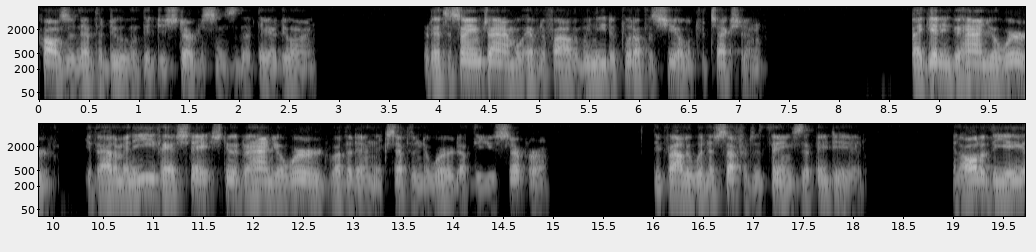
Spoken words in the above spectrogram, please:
causing them to do the disturbances that they are doing. But at the same time, oh Heavenly Father, we need to put up a shield of protection by getting behind your word if Adam and Eve had stayed, stood behind your word rather than accepting the word of the usurper, they probably wouldn't have suffered the things that they did. And all of the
